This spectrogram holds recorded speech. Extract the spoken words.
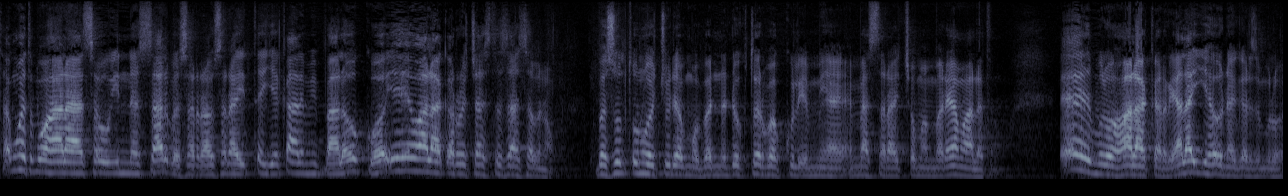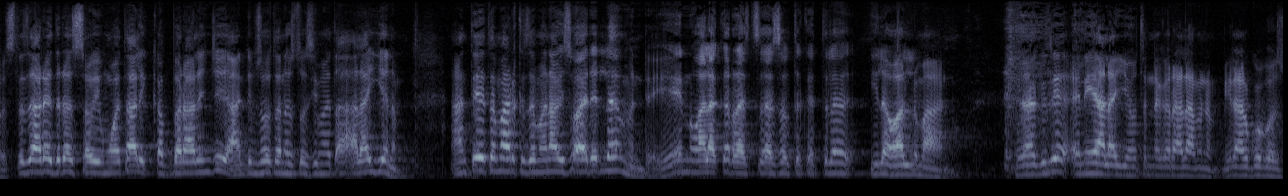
ተሞት በኋላ ሰው ይነሳል በሰራው ስራ ይጠየቃል የሚባለው እኮ ይሄ የኋላ ቀሮች አስተሳሰብ ነው። በሱልጡኖቹ ደግሞ በነ ዶክተር በኩል የሚያሰራጨው መመሪያ ማለት ነው ብሎ ኋላ ቀር ያላየኸው ነገር ዝም ብሎ እስተ ዛሬ ድረስ ሰው ይሞታል ይቀበራል እንጂ አንድም ሰው ተነስቶ ሲመጣ አላየንም። አንተ የተማርክ ዘመናዊ ሰው አይደለህም እንደ ይሄን ኋላ ቀር አስተሳሰብ ተከትለ ይለዋል ማለት ነው። ያ ጊዜ እኔ ያላየሁትን ነገር አላምንም ይላል ጎበዙ።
